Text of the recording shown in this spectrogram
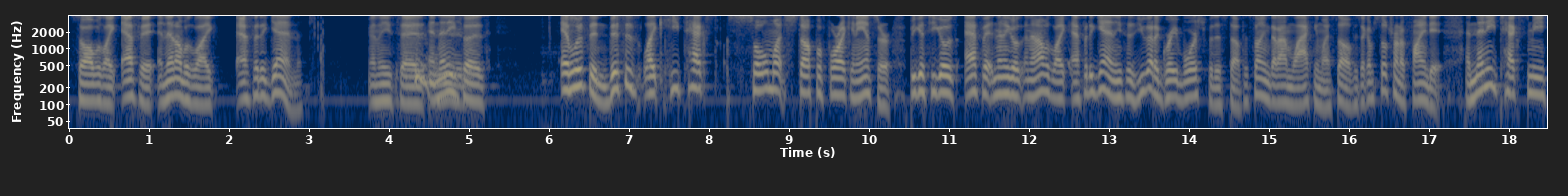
So I was like, "F it," and then I was like, "F it again." And then he says, and then he says, and listen, this is like he texts so much stuff before I can answer because he goes F it, and then he goes, and then I was like F it again. And he says, "You got a great voice for this stuff. It's something that I'm lacking myself." He's like, "I'm still trying to find it." And then he texts me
